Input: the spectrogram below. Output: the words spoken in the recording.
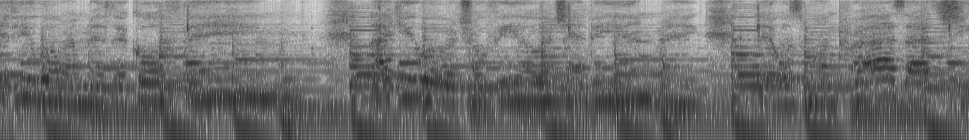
if you were a mythical thing Like you were a trophy or a champion ring There was one prize I'd cheat.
